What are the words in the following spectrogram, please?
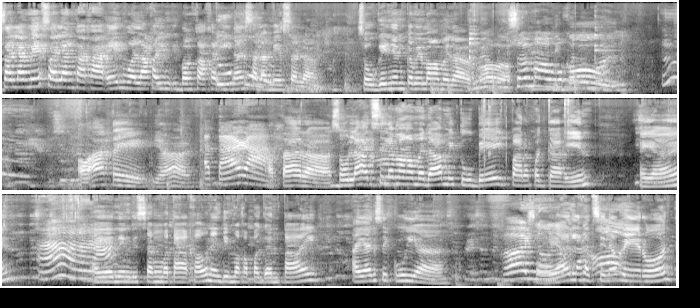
Sa lamesa lang kakain. Wala kayong ibang kakainan. Sa lamesa lang. So, ganyan kami mga madam. Oh. Nicole. Oh, ate. Yan. Atara. Atara. So, lahat sila mga madam may tubig para pagkain. Ayan. Ayan yung isang matakaw na hindi makapag-antay. Ayan si kuya. So, ayan, lahat sila meron.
